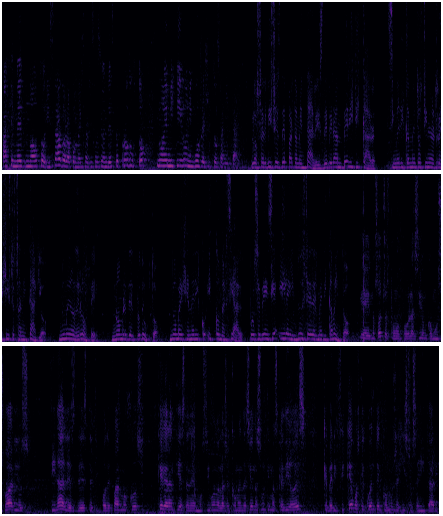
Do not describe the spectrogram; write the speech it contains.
AGMED no ha autorizado la comercialización de este producto, no ha emitido ningún registro sanitario. Los servicios departamentales deberán verificar si medicamentos tienen registro sanitario, número de lote, nombre del producto, nombre genérico y comercial, procedencia y la industria del medicamento. nosotros como población, como usuarios, finales de este tipo de fármacos, ¿qué garantías tenemos? Y bueno, las recomendaciones últimas que dio es que verifiquemos que cuenten con un registro sanitario.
